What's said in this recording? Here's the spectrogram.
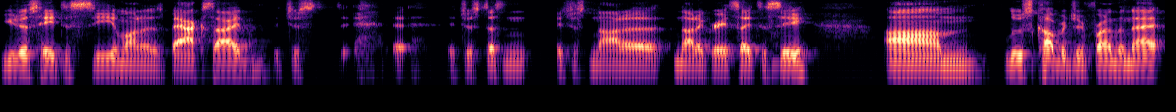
you just hate to see him on his backside. It just, it, it just doesn't, it's just not a, not a great sight to see. Um, loose coverage in front of the net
